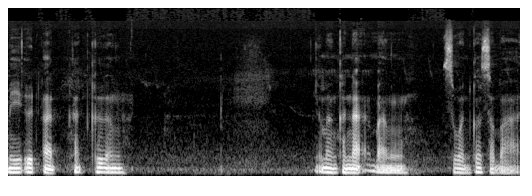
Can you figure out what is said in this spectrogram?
มีอึดอัดขัดเคือง บางขณะบางส่วนก็สบาย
